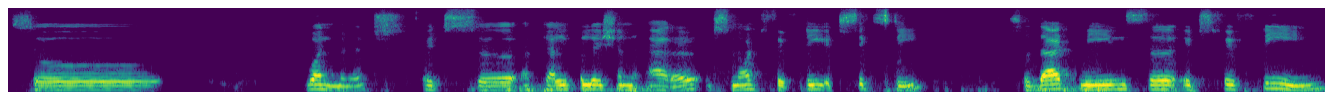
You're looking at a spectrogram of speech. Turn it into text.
So one minute, it's uh, a calculation error. It's not 50, it's 60. So that means uh, it's 15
